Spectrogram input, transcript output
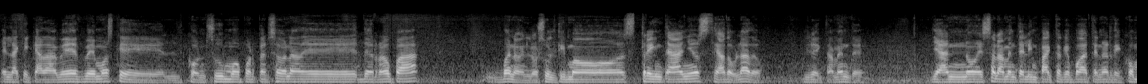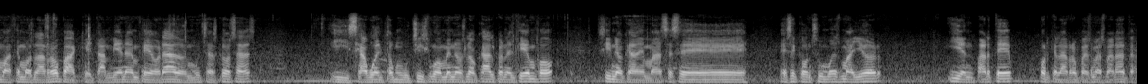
en la que cada vez vemos que el consumo por persona de ropa bueno, en los últimos 30 años se ha doblado directamente. Ya no es solamente el impacto que pueda tener de cómo hacemos la ropa, que también ha empeorado en muchas cosas y se ha vuelto muchísimo menos local con el tiempo, sino que además ese, ese consumo es mayor y en parte porque la ropa es más barata.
